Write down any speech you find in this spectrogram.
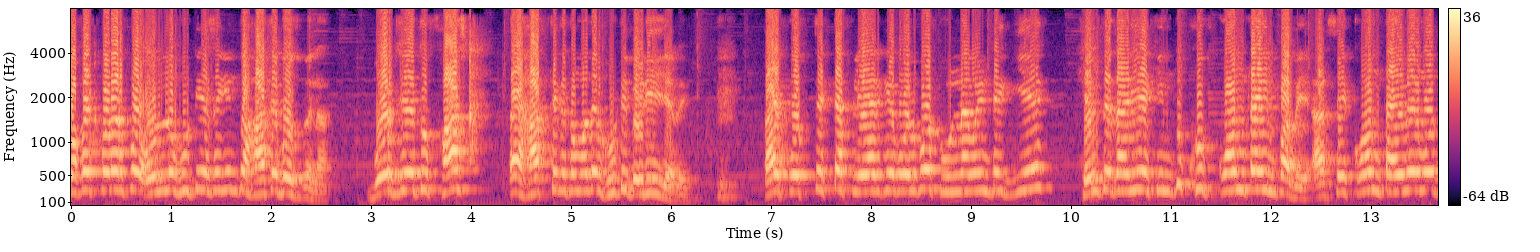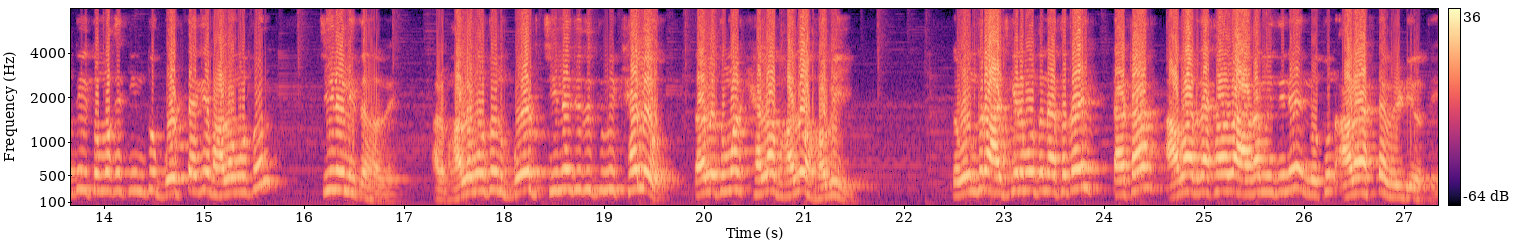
পকেট করার পর অন্য ঘুটি এসে কিন্তু হাতে বসবে না। বোর্ড যেহেতু ফার্স্ট তাই হাত থেকে তোমাদের ঘুটি বেরিয়ে যাবে। তাই প্রত্যেকটা প্লেয়ারকে বলব টুর্নামেন্টে গিয়ে খেলতে দাঁড়িয়ে কিন্তু খুব কম টাইম পাবে। আর সেই কম টাইমের মধ্যেই তোমাকে কিন্তু বোর্ডটাকে ভালো মতন চিনে নিতে হবে। আর ভালো মতন বোর্ড চিনে যদি তুমি খেলো, তাহলে তোমার খেলা ভালো হবেই। তো বন্ধুরা, আজকের মতন এতটাই। টাটা, আবার দেখা হবে আগামী দিনে নতুন আরও একটা ভিডিওতে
